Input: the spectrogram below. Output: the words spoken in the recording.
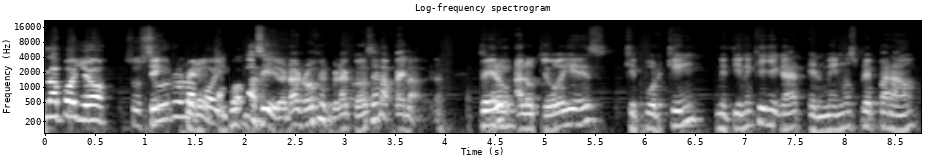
lo apoyó, Sí, Susurro lo pero apoyó. tampoco así, ¿verdad, Roger? ¿Verdad? Cuando se la pela, ¿verdad? Pero Sí. a lo que voy es que ¿por qué me tiene que llegar el menos preparado?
